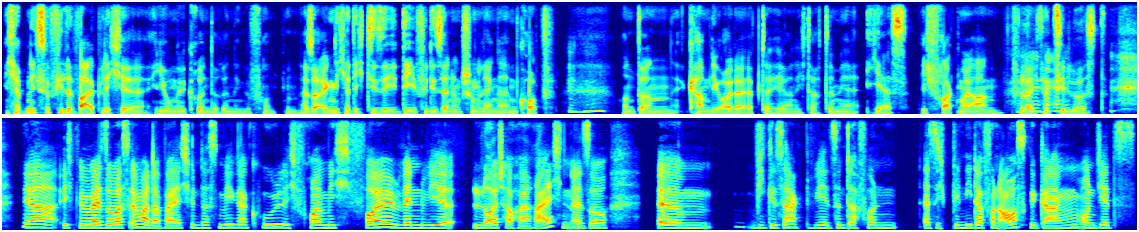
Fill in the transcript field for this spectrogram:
Ich habe nicht so viele weibliche junge Gründerinnen gefunden. Also eigentlich hatte ich diese Idee für die Sendung schon länger im Kopf. Mhm. Und dann kam die Euler-App daher und ich dachte mir, yes, ich frage mal an, vielleicht hat sie Lust. ja, ich bin bei sowas immer dabei. Ich finde das mega cool. Ich freue mich voll, wenn wir Leute auch erreichen. Also, ähm, wie gesagt, wir sind davon, also ich bin nie davon ausgegangen und jetzt,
